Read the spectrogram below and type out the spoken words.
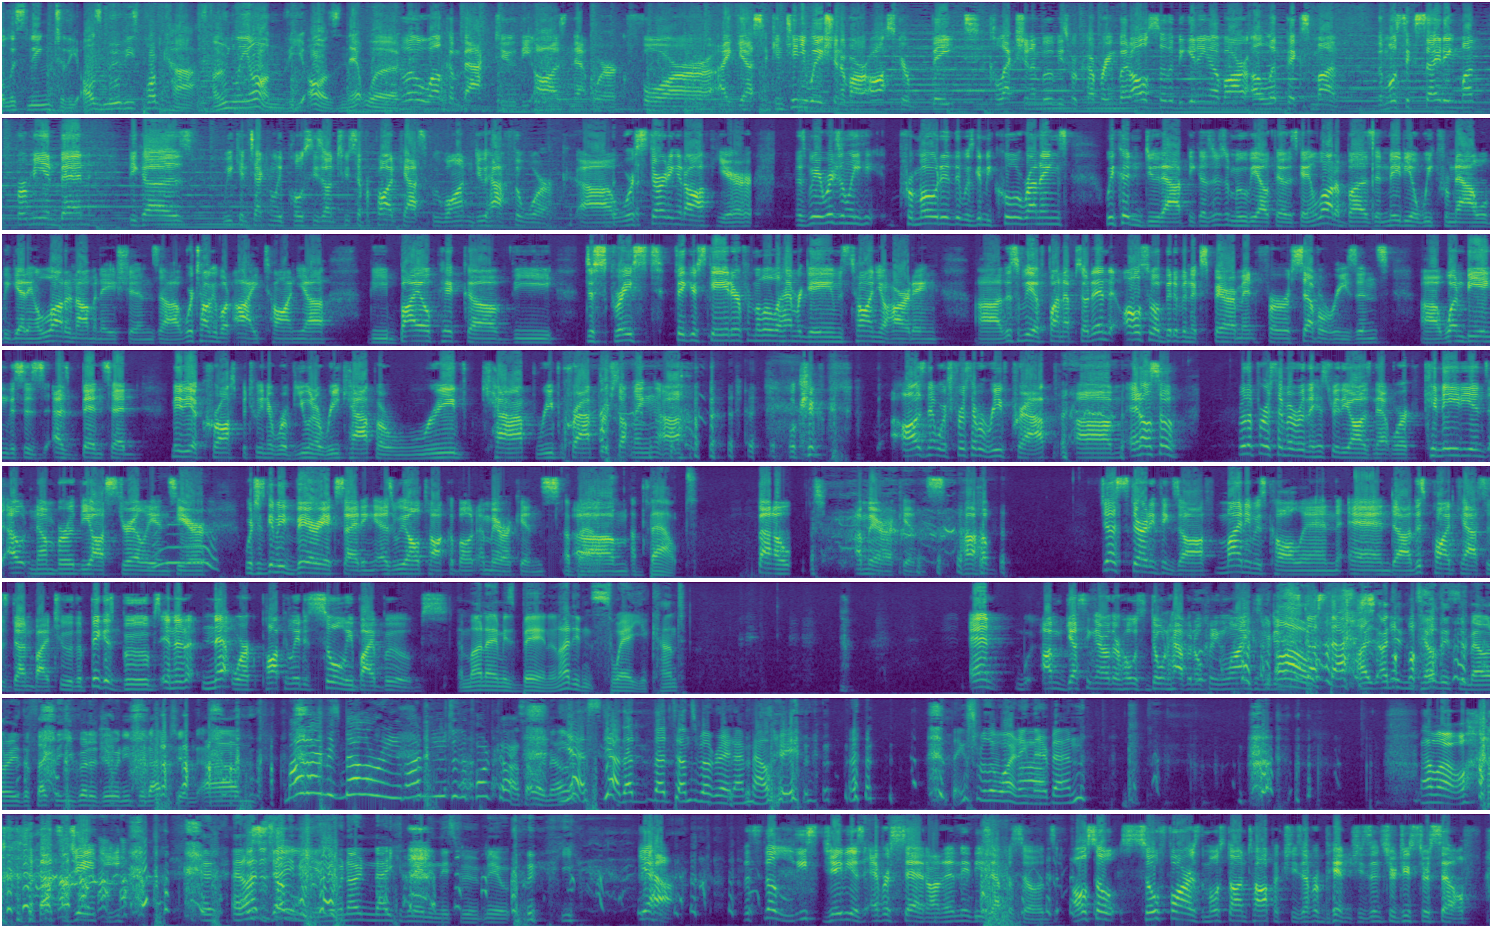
You're listening to the Oz Movies Podcast, only on the Oz Network. Hello, welcome back to the Oz Network for, I guess, a continuation of our Oscar bait collection of movies we're covering, but also the beginning of our Olympics month. The most exciting month for me and Ben because we can technically post these on two separate podcasts if we want and do half the work. Uh, we're starting it off here. As we originally promoted, it was going to be cool runnings we couldn't do that because there's a movie out there that's getting a lot of buzz, and maybe a week from now we'll be getting a lot of nominations. Uh, we're talking about I Tonya, the biopic of the disgraced figure skater from the Lillehammer Games, Tonya Harding. Uh, this will be a fun episode and also a bit of an experiment for several reasons. Uh, one being, this is, as Ben said, maybe a cross between a review and a recap, a reeve cap, reeve crap, or something. Uh, okay. Oz Network's first ever Reeve crap, um, and also for the first time ever in the history of the Oz Network, Canadians outnumber the Australians Woo! here, which is going to be very exciting as we all talk about Americans. About um, about about Americans. um, just starting things off, my name is Colin, and uh, this podcast is done by two of the biggest boobs in a network populated solely by boobs. And my name is Ben, and I didn't swear, you cunt. And I'm guessing our other hosts don't have an opening line because we didn't oh, discuss that. I, I, didn't tell this to Mallory, the fact that you've got to do an introduction. Um, my name is Mallory and I'm new to the podcast. Hello, Mallory. Yes, yeah, that, that sounds about right. I'm Mallory. Thanks for the warning uh, there, Ben. Hello. That's Jamie. And, and I'm Jamie, and there were no naked men in this movie. yeah. That's the least Jamie has ever said on any of these episodes. also, so far is the most on topic she's ever been. She's introduced herself.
